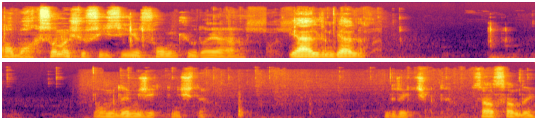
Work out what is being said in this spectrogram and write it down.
Aa baksana şu CC'ye son Q'da ya. Geldim geldim. Onu demeyecektin işte. Direkt çıktı. Sal sal dayı.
